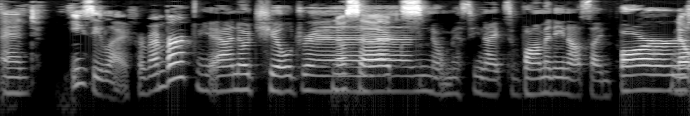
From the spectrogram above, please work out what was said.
and easy life. Remember? Yeah, no children, No sex. no messy nights vomiting outside bars, No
